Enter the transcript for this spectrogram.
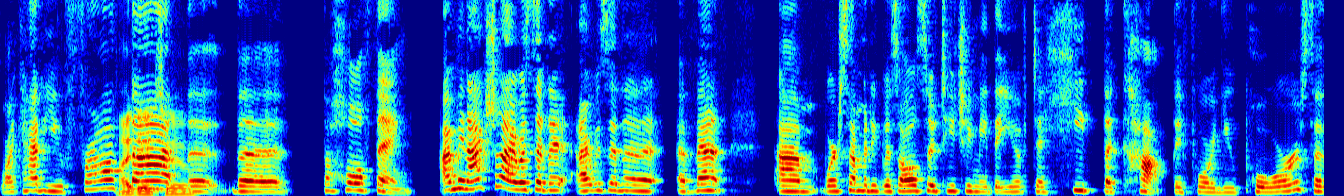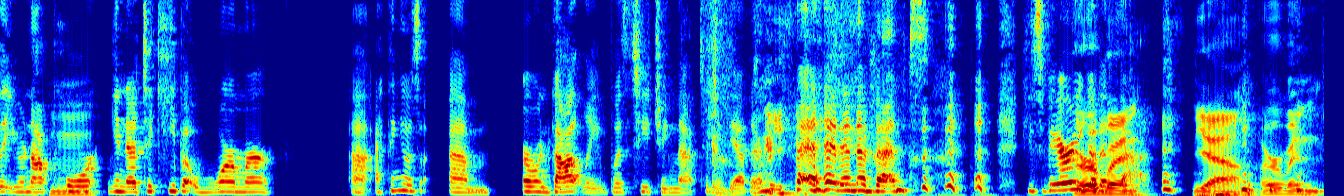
Like how do you froth I that? The the the whole thing. I mean, actually I was at a I was in an event um, where somebody was also teaching me that you have to heat the cup before you pour so that you're not Mm. pour, you know, to keep it warmer. Uh, I think it was um Irwin Gotlieb was teaching that to me the other Yeah. at an event. He's very good at that. yeah, Irwin,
